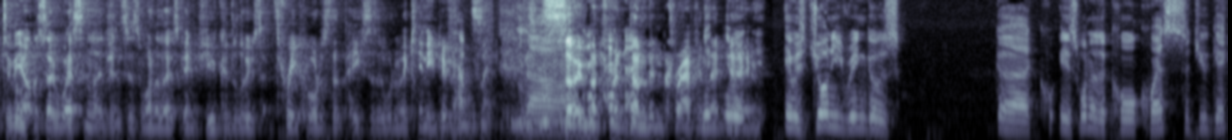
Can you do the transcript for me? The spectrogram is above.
To be call. honest, though, Western Legends is one of those games you could lose three quarters of the pieces. It wouldn't make any difference. make No. so much redundant crap in It, that it was, game. it was Johnny Ringo's. Uh, is one of the core quests that you get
